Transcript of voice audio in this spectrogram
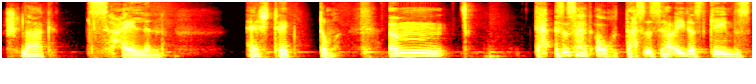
Schlagzeilen. Hashtag dumm. Ähm, da, es ist halt auch, das ist ja eh das Game, das,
